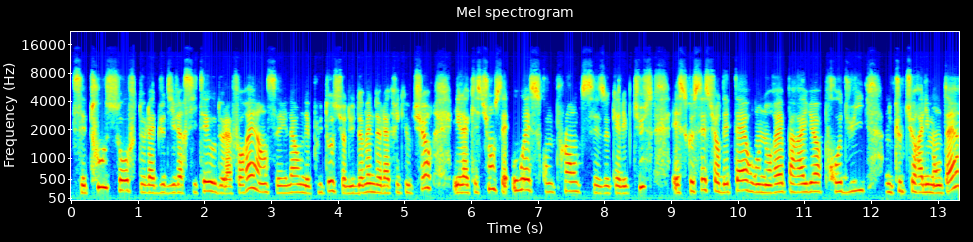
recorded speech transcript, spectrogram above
C'est tout sauf de la biodiversité ou de la forêt. Hein. C'est là, on est plutôt sur du domaine de l'agriculture. Et la question, c'est où est-ce qu'on plante ces eucalyptus? Est-ce que c'est sur des terres où on aurait par ailleurs produit une culture alimentaire.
